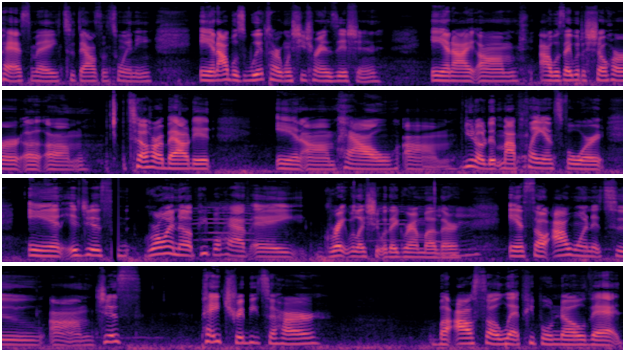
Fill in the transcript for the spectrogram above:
past May 2020, and I was with her when she transitioned, and I um I was able to show her uh, um tell her about it and um how um you know that my plans for it. And it just growing up, people have a great relationship with their grandmother. Mhm. And so I wanted to um, just pay tribute to her, but also let people know that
